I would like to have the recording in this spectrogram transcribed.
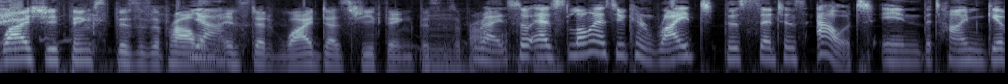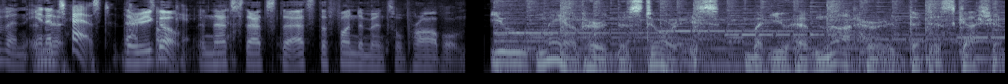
Why she thinks this is a problem yeah. instead why does she think this mm. is a problem? Right. So as long as you can write the sentence out in the time given in and a test, there you go. Okay. And that's that's the that's the fundamental problem. You may have heard the stories, but you have not heard the discussion.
